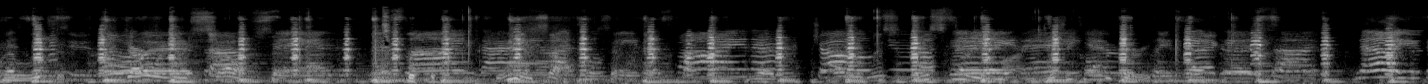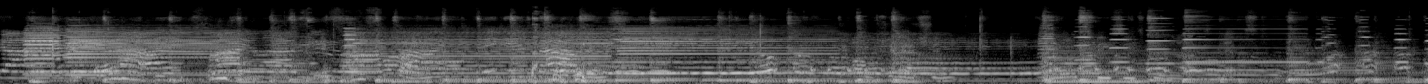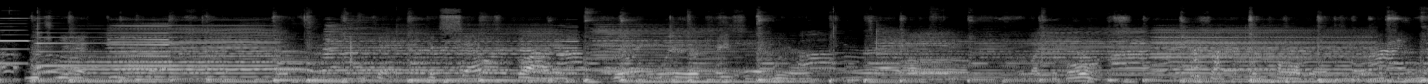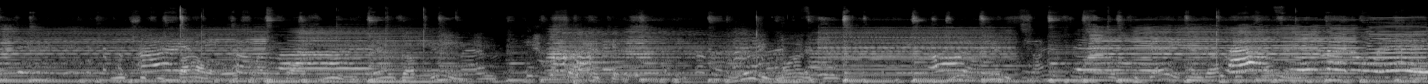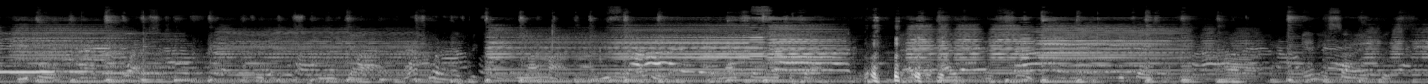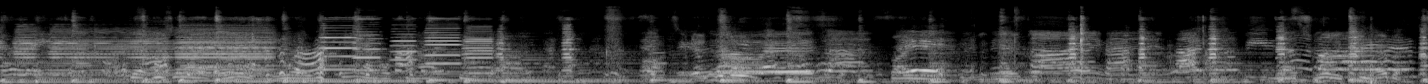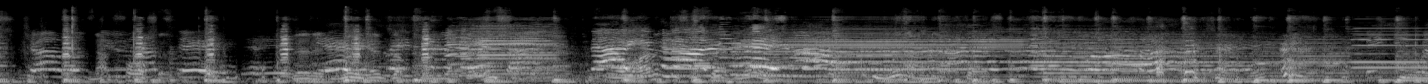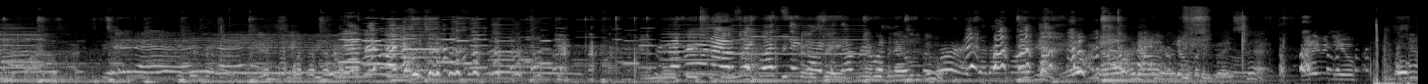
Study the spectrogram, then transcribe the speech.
that's the problem with. Darwin himself said, he himself said that. this, this theory of mine, which he called a theory, people on a quest to prove God. That's what it has become in my mind. Now, you may argue that. I'm not saying that's a fact. That's what I, think. Because uh, any scientist that is in that realm where that's really true evidence, not false evidence, that it really ends up finding that Now a lot you of this is gotta back create to win on that quest. Remember when I was like, let's sing that because everyone knows the words, and I'm like, Yeah, I started there because I said. Not even you.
